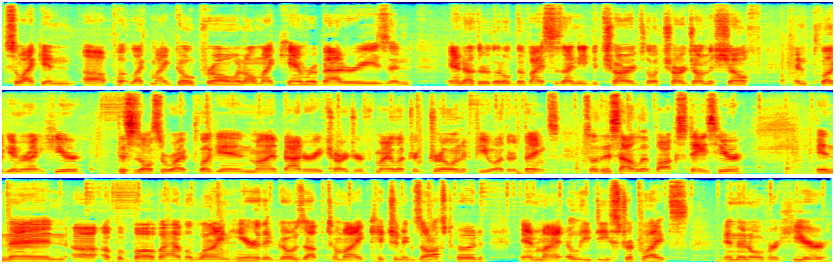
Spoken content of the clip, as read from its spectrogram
so I can uh, put like my GoPro and all my camera batteries and, and other little devices I need to charge. They'll charge on the shelf and plug in right here. This is also where I plug in my battery charger for my electric drill and a few other things. So this outlet box stays here. And then uh, up above, I have a line here that goes up to my kitchen exhaust hood and my LED strip lights. And then over here,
